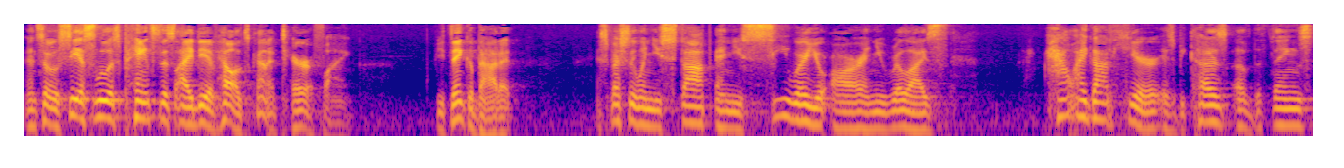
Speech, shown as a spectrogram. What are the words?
And so C.S. Lewis paints this idea of hell. It's kind of terrifying. If you think about it, especially when you stop and you see where you are and you realize how I got here is because of the things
